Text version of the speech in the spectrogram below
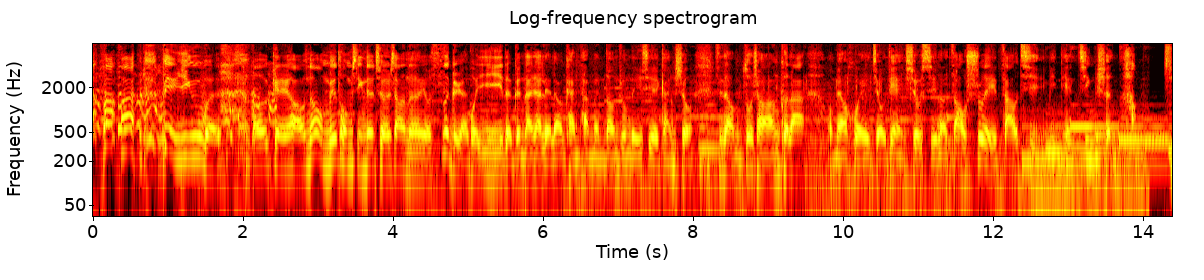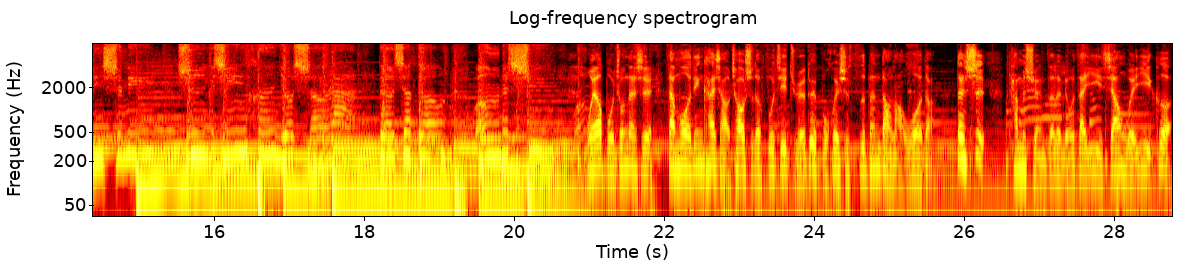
变英文。OK，好，那我们同行的车上呢，有四个人会一一的跟大家聊聊看他们当中的一些感受。现在我们坐上昂克拉，我们要回酒店休息了，早睡早起，明天精神好。其实你是个心狠又手辣的小偷，我的心。我要补充的是，在莫丁开小超市的夫妻绝对不会是私奔到老挝的，但是他们选择了留在异乡为异客，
